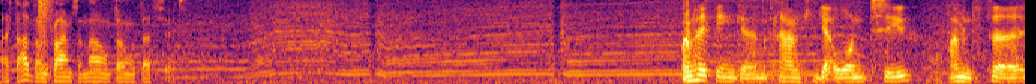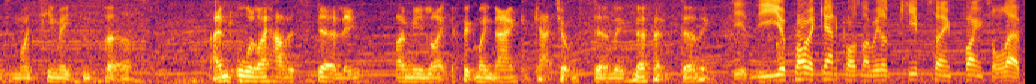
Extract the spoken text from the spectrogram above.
I started on primes and now I'm done with that shit. I'm hoping uh, McLaren can get a 1-2. I'm in third, and my teammate's in first. And all I have is Sterling. I mean, like, I think my nan could catch up with Sterling. No offense, Sterling. You, you probably can cause my wheel keep turning fucking to the left.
